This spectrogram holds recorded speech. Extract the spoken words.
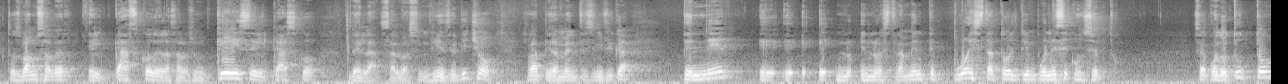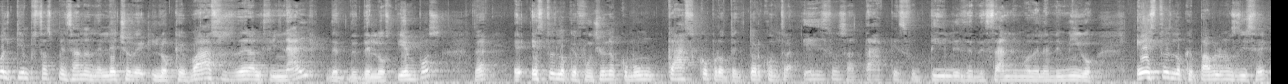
Entonces vamos a ver el casco de la salvación. ¿Qué es el casco de la salvación? Fíjense, dicho rápidamente, significa tener eh, eh, en nuestra mente puesta todo el tiempo en ese concepto. O sea, cuando tú todo el tiempo estás pensando en el hecho de lo que va a suceder al final de, los tiempos, eh, esto es lo que funciona como un casco protector contra esos ataques sutiles de desánimo del enemigo. Esto es lo que Pablo nos dice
